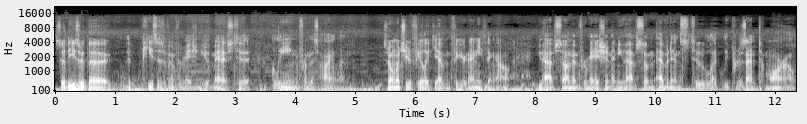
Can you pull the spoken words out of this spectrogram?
So these are the the pieces of information you've managed to glean from this island. So I don't want you to feel like you haven't figured anything out. You have some information and you have some evidence to likely present tomorrow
